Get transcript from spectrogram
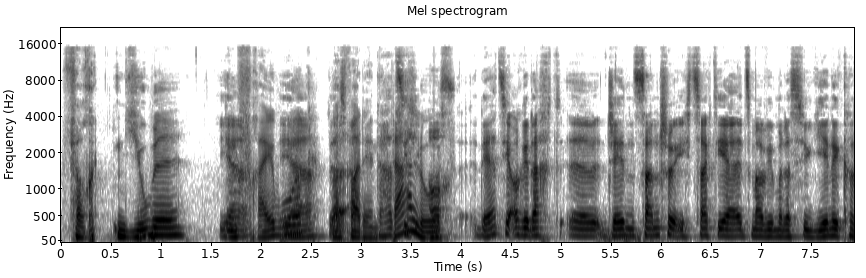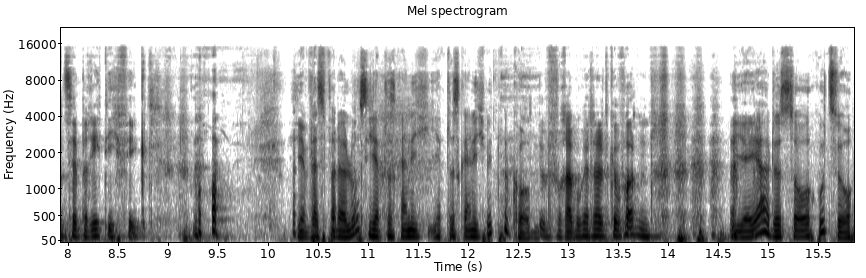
verrückten Jubel in Freiburg. ja. was war denn da, sich los? Auch, der hat sich auch gedacht, äh, Jaden Sancho, ich zeig dir jetzt mal, wie man das Hygienekonzept richtig fickt. Ja, was war da los? Ich habe das gar nicht, ich habe das gar nicht mitbekommen. Freiburg hat halt gewonnen. Ja, ja, das ist doch auch gut so.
